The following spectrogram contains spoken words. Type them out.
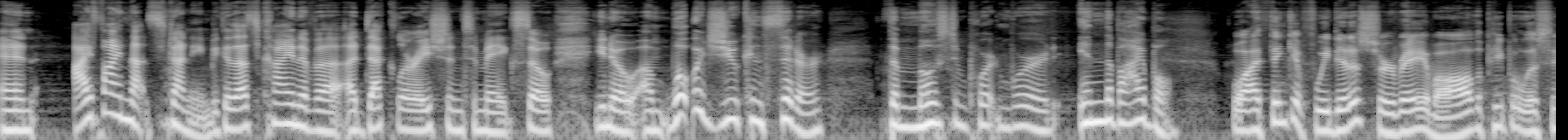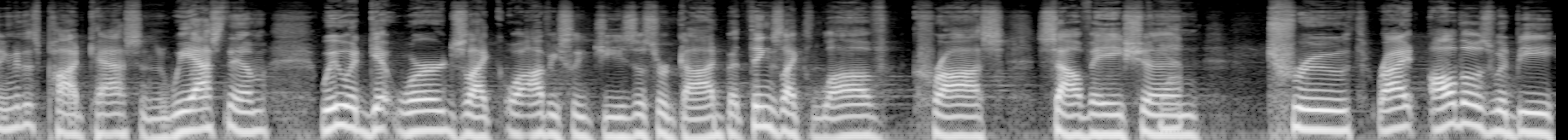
and I find that stunning because that's kind of a, a declaration to make. So, you know, um, what would you consider the most important word in the Bible? Well, I think if we did a survey of all the people listening to this podcast and we asked them, we would get words like, well, obviously Jesus or God, but things like love, cross, salvation, yeah. truth, right? All those would be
